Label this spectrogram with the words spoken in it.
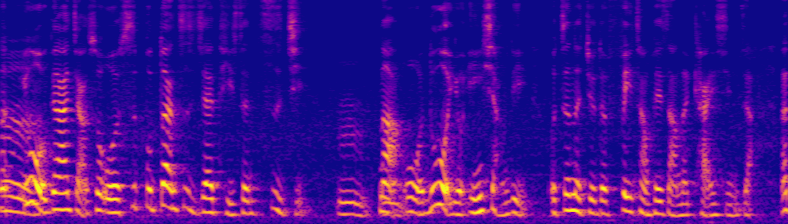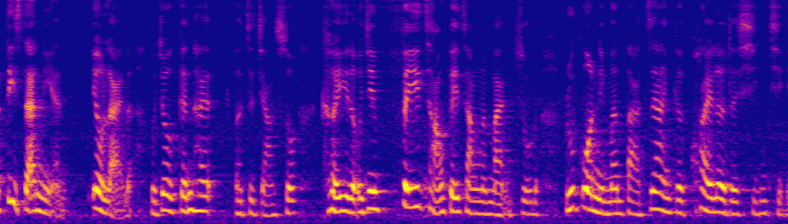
那因为我跟他讲说，我是不断自己在提升自己。嗯，那我如果有影响力，我真的觉得非常非常的开心。这样，那第三年又来了，我就跟他儿子讲说，可以了，我已经非常非常的满足了。如果你们把这样一个快乐的心情，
